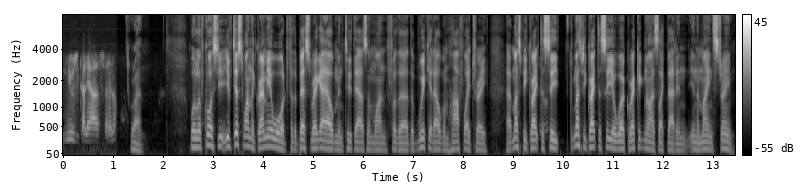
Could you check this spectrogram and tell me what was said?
musically also, you know? Right. Well, of course, you, you've just won the Grammy Award for the best reggae album in 2001 for the the Wicked album Halfway Tree. Uh, it must be great to see. It must be great to see your work recognised like that in, in the mainstream.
